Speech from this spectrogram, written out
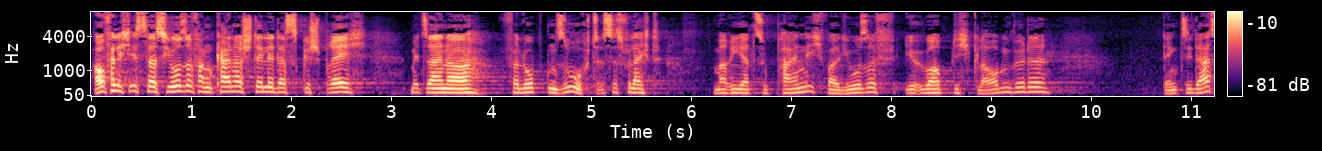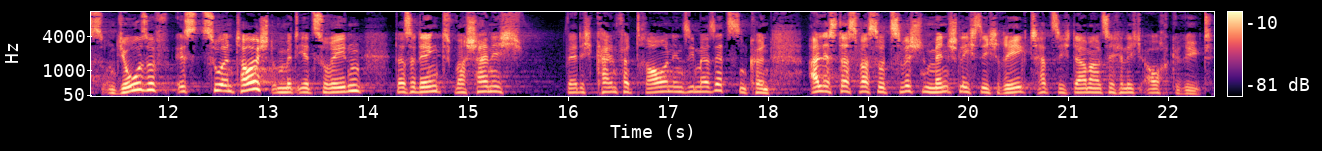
Auffällig ist, dass Josef an keiner Stelle das Gespräch mit seiner Verlobten sucht. Ist es vielleicht Maria zu peinlich, weil Josef ihr überhaupt nicht glauben würde? Denkt sie das? Und Josef ist zu enttäuscht, um mit ihr zu reden, dass er denkt, wahrscheinlich werde ich kein Vertrauen in sie mehr setzen können. Alles das, was so zwischenmenschlich sich regt, hat sich damals sicherlich auch geregt.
